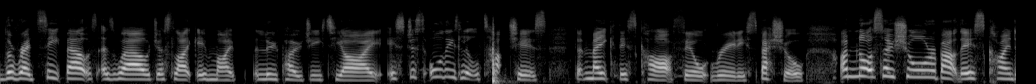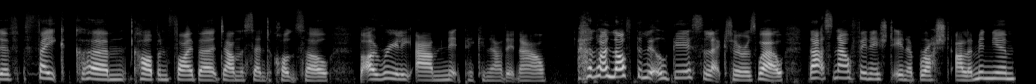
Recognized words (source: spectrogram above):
the red seat belts as well, just like in my Lupo GTI. It's just all these little touches that make this car feel really special. I'm not so sure about this kind of fake um, carbon fibre down the centre console, but I really am nitpicking at it now. And I love the little gear selector as well. That's now finished in a brushed aluminium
